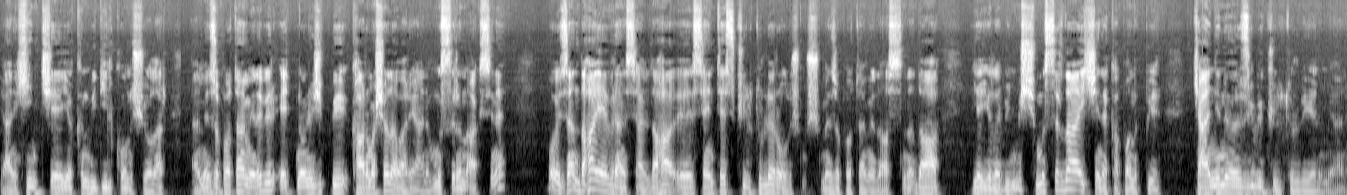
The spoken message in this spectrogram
Yani Hintçe'ye yakın bir dil konuşuyorlar. Yani Mezopotamya'da bir etnolojik bir karmaşa da var yani Mısır'ın aksine. O yüzden daha evrensel, daha e, sentez kültürler oluşmuş Mezopotamya'da aslında. Daha yayılabilmiş. Mısır daha içine kapanık bir, kendine özgü bir kültür diyelim yani.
